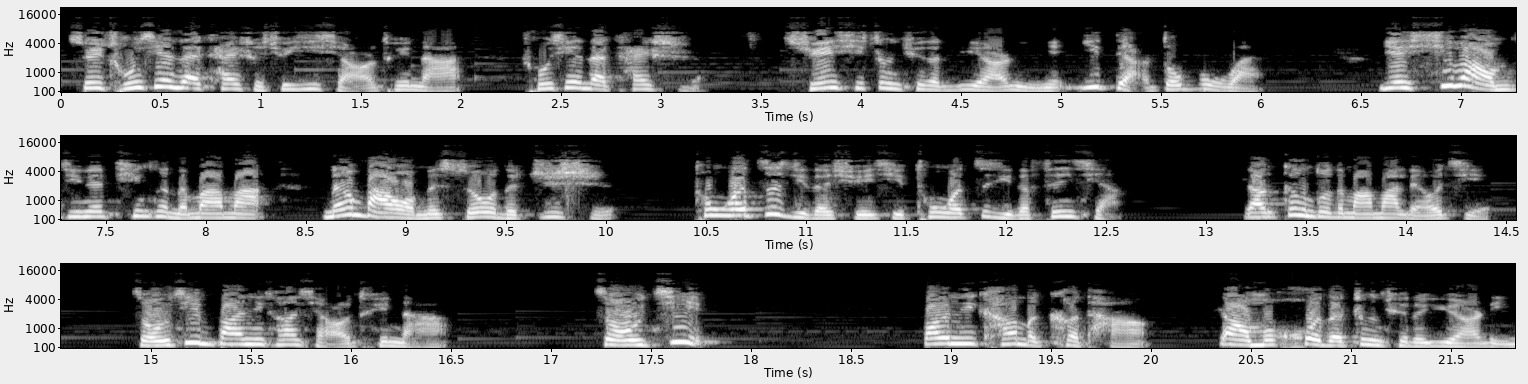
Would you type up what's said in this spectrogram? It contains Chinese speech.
所以从现在开始学习小儿推拿，从现在开始学习正确的育儿理念，一点都不晚。也希望我们今天听课的妈妈能把我们所有的知识，通过自己的学习，通过自己的分享，让更多的妈妈了解，走进邦尼康小儿推拿。走进邦尼康的课堂，让我们获得正确的育儿理念。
